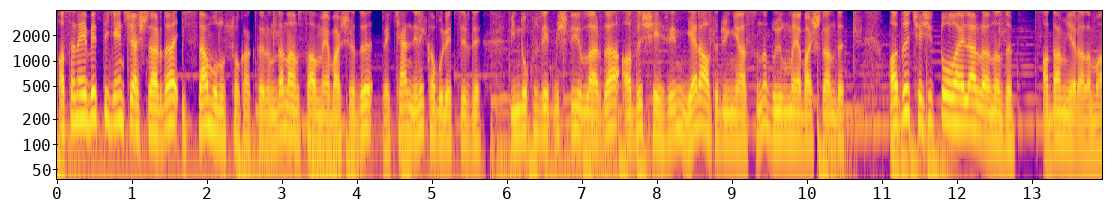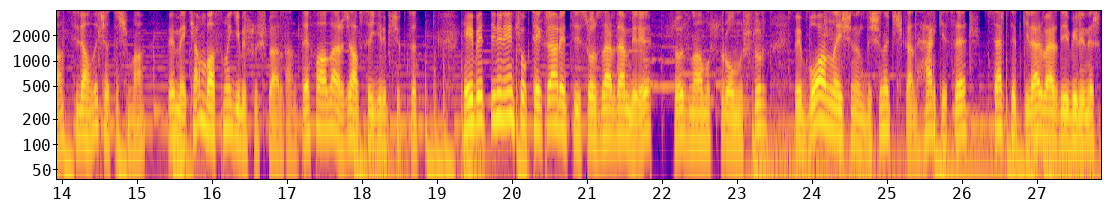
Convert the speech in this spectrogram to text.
Hasan Heybetli genç yaşlarda İstanbul'un sokaklarında nam salmaya başladı ve kendini kabul ettirdi. 1970'li yıllarda adı şehrin yeraltı dünyasında duyulmaya başlandı. Adı çeşitli olaylarla anıldı. Adam yaralama, silahlı çatışma ve mekan basma gibi suçlardan defalarca hapse girip çıktı. Heybetli'nin en çok tekrar ettiği sözlerden biri söz namustur olmuştur ve bu anlayışının dışına çıkan herkese sert tepkiler verdiği bilinir.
